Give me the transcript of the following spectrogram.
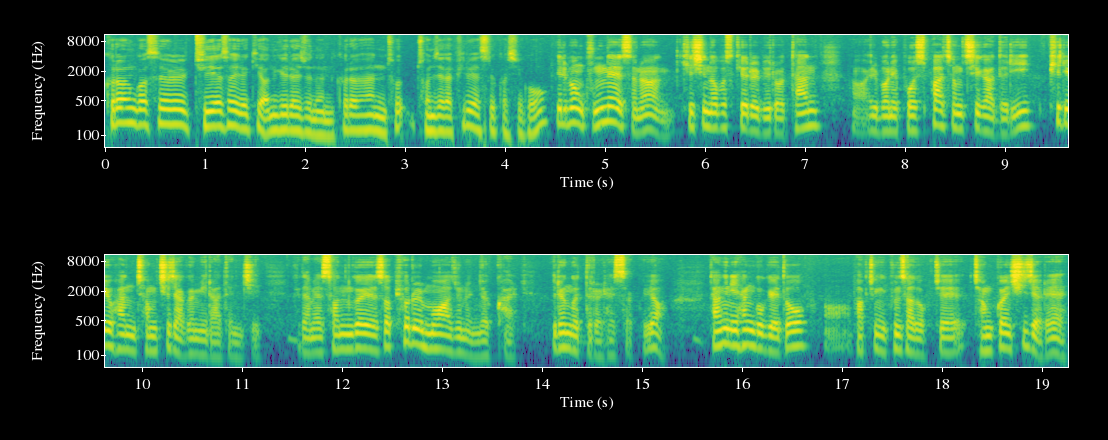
그런 것을 뒤에서 이렇게 연결해주는 그러한 조, 존재가 필요했을 것이고 일본 국내에서는 키시노브스케를 비롯한 어, 일본의 보수파 정치가들이 필요한 정치 자금이라든지 그 다음에 선거에서 표를 모아주는 역할 이런 것들을 했었고요. 당연히 한국에도 어, 박정희 군사 독재 정권 시절에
